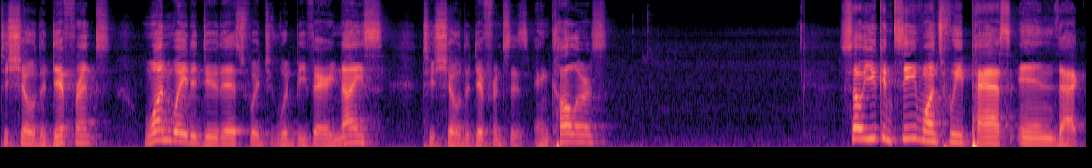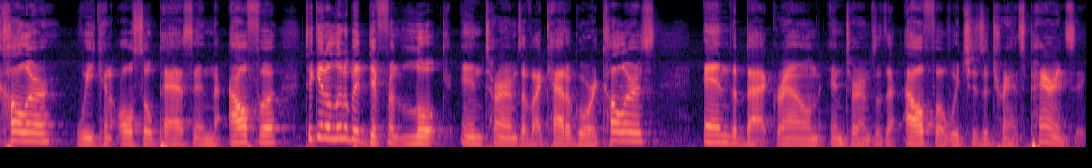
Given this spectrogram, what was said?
to show the difference. One way to do this, which would be very nice to show the differences in colors, so you can see once we pass in that color, we can also pass in the alpha to get a little bit different look in terms of our category colors and the background in terms of the alpha, which is a transparency.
